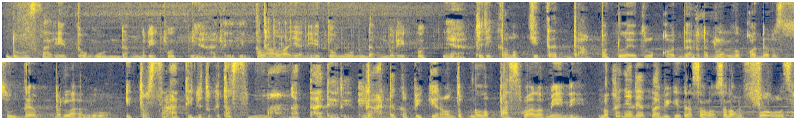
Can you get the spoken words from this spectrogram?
Dosa itu ngundang berikutnya hadirin. Kelalaian itu ngundang berikutnya. Jadi kalau kita dapat Lailatul Qadar dan Lailatul Qadar sudah berlalu itu saat ini tuh kita semangat hadirin. Gak ada kepikiran untuk ngelepas malam ini. Makanya lihat Nabi kita SAW full 10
